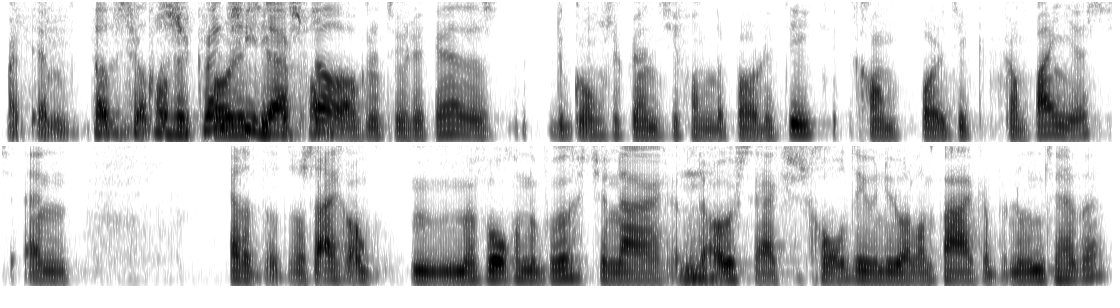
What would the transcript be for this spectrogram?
Maar, Dat is de het consequentie politieke daarvan. spel ook natuurlijk. Hè? Dat is de consequentie van de politiek. Gewoon politieke campagnes. En ja, dat, dat was eigenlijk ook mijn volgende bruggetje naar de Oostenrijkse school, die we nu al een paar keer benoemd hebben.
